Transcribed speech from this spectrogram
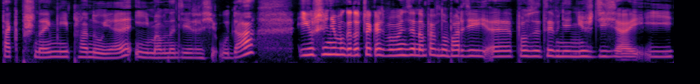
Tak przynajmniej planuję i mam nadzieję, że się uda. I już się nie mogę doczekać, bo będzie na pewno bardziej e, pozytywnie niż dzisiaj i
